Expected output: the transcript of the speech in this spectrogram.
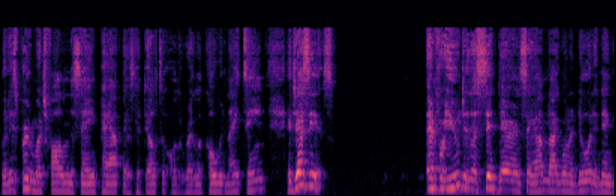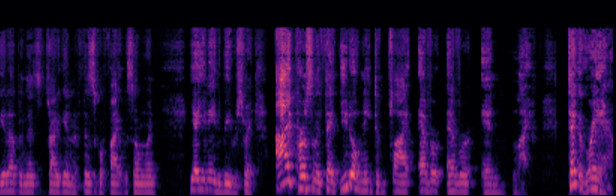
but it's pretty much following the same path as the Delta or the regular COVID 19. It just is. And for you to just sit there and say, I'm not going to do it, and then get up and then try to get in a physical fight with someone, yeah, you need to be restrained. I personally think you don't need to fly ever, ever in life. Take a Greyhound,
